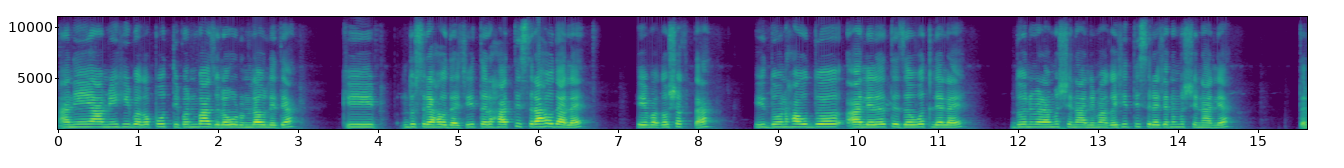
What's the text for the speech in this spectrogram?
आणि आम्ही ही बघा पोती पण बाजूला ओढून लावले त्या. की दुसऱ्या हौदाची. तर हा तिसरा हौद आला आहे हे बघू शकता. ही दोन हौद आलेलं त्याचं ओतलेलं आहे. दोन वेळा मशीन आली मागं. ही तिसऱ्याच्यानं मशीन आल्या. तर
